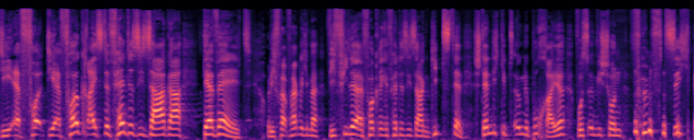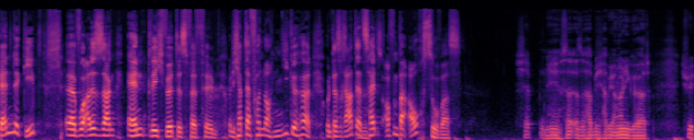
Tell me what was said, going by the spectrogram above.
die, Erfol die erfolgreichste Fantasy-Saga der Welt. Und ich frage frag mich immer, wie viele erfolgreiche Fantasy-Sagen gibt es denn? Ständig gibt es irgendeine Buchreihe, wo es irgendwie schon 50 Bände gibt, äh, wo alle so sagen, endlich wird es verfilmt. Und ich habe davon noch nie gehört. Und das Rad der Zeit ist offenbar auch sowas. Ich hab, nee, also habe ich, hab ich auch noch nie gehört. Ich,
